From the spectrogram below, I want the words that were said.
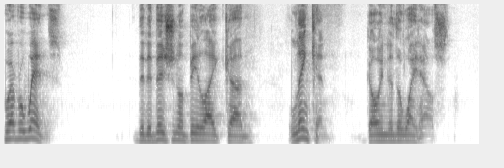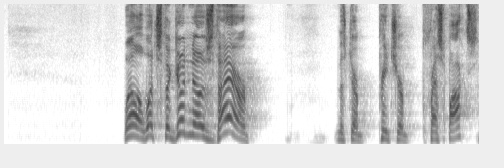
Whoever wins, the division will be like um, Lincoln going to the White House. Well, what's the good news there, Mr. Preacher Pressbox?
